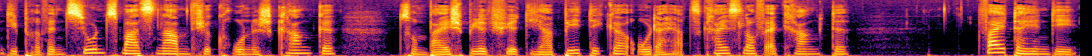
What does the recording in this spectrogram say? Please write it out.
die Präventionsmaßnahmen für chronisch Kranke, zum Beispiel für Diabetiker oder Herz-Kreislauf-Erkrankte, weiterhin die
